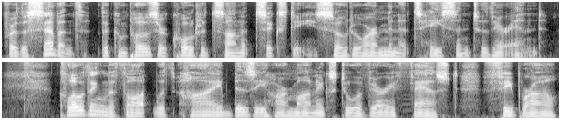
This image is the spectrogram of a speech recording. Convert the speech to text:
For the seventh, the composer quoted Sonnet 60, So do our minutes hasten to their end, clothing the thought with high, busy harmonics to a very fast, febrile,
